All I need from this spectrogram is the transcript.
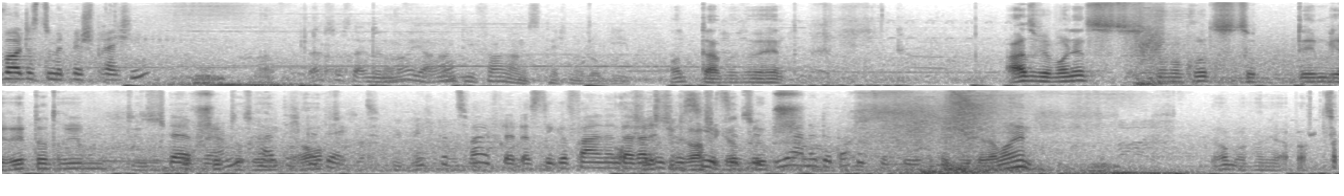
Wolltest du mit mir sprechen? Das ist eine neue Anti-Phalanx-Technologie. Und da müssen wir hin. Also wir wollen jetzt noch mal kurz zu dem Gerät da drüben, dieses Bruchschiff, Devon, das er dich braucht. Ich bezweifle, dass die Gefallenen daran interessiert Grafik sind, mit dir eine Debatte zu führen. Geht er da mal hin. Ja, man kann ja einfach zack.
